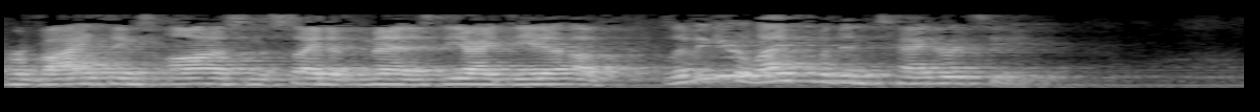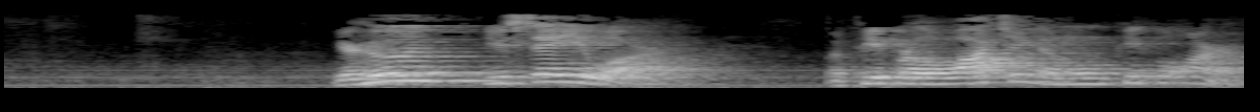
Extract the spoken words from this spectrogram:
provide things honest in the sight of men is the idea of living your life with integrity. You're who you say you are when people are watching and when people aren't.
